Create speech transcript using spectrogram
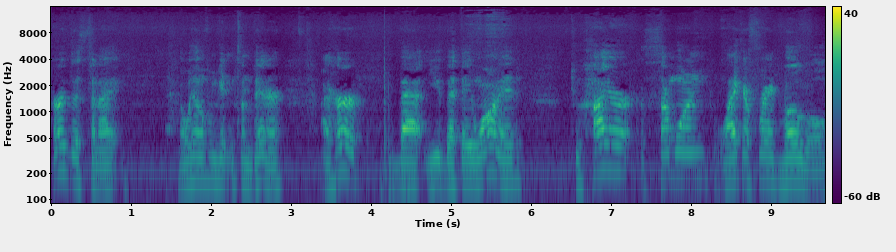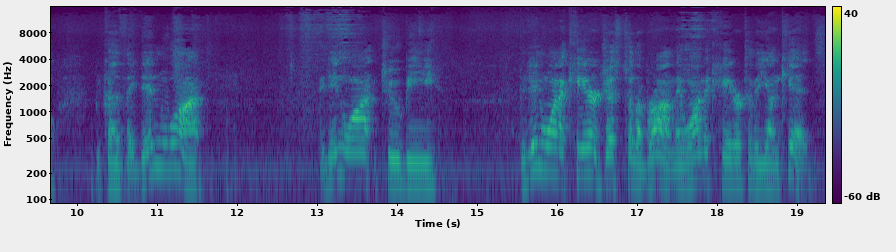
heard this tonight, on the way home from getting some dinner, I heard that you that they wanted to hire someone like a Frank Vogel because they didn't want they didn't want to be they didn't want to cater just to LeBron. They wanted to cater to the young kids,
